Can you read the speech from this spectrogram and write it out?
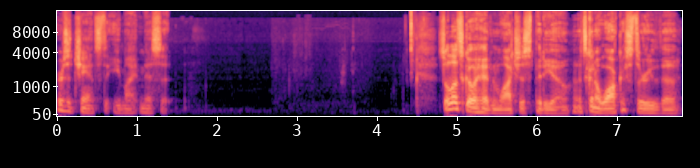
there's a chance that you might miss it. So let's go ahead and watch this video. It's going to walk us through the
